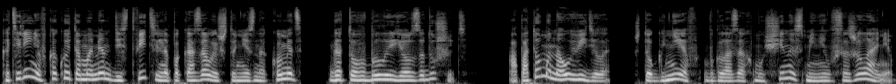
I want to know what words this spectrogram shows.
Катерине в какой-то момент действительно показалось, что незнакомец готов был ее задушить. А потом она увидела, что гнев в глазах мужчины сменился желанием.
